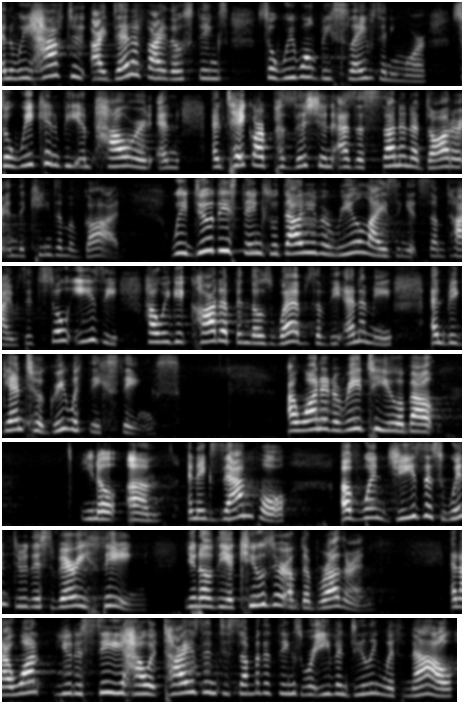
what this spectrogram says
And we have to identify those things so we won't be slaves anymore. So we can be empowered and, and take our position as a son and a daughter in the kingdom of God. We do these things without even realizing it sometimes. It's so easy how we get caught up in those webs of the enemy and begin to agree with these things. I wanted to read to you about, you know, um, an example of when Jesus went through this very thing you know, the accuser of the brethren. And I want you to see how it ties into some of the things we're even dealing with now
